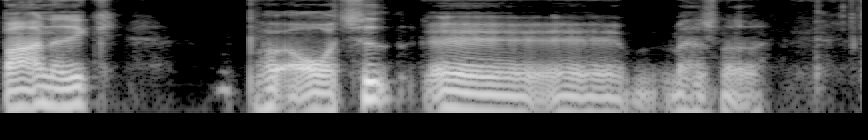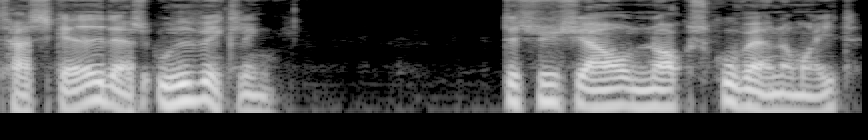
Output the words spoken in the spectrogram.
barnet ikke på, over tid øh, øh hvad sådan noget, tager skade i deres udvikling. Det synes jeg jo nok skulle være nummer et.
